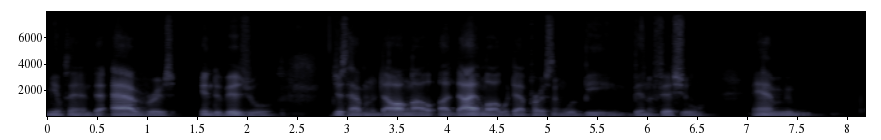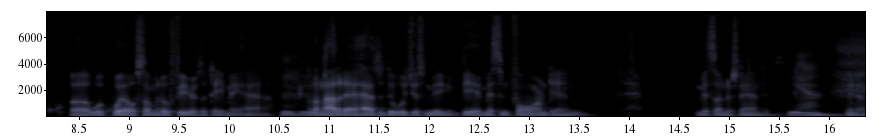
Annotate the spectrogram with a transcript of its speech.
you know what I'm saying, the average individual just having a dialogue, a dialogue with that person would be beneficial and uh, would quell some of those fears that they may have. 'Cause hmm A lot of that has to do with just me being misinformed and misunderstandings. yeah Yeah.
